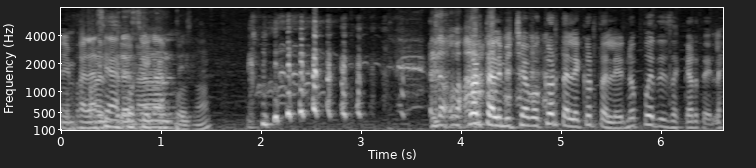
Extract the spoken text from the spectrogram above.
Ojalá sea Jorge Campos, ¿no? no córtale, mi chavo, córtale, córtale. No puedes sacártela.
